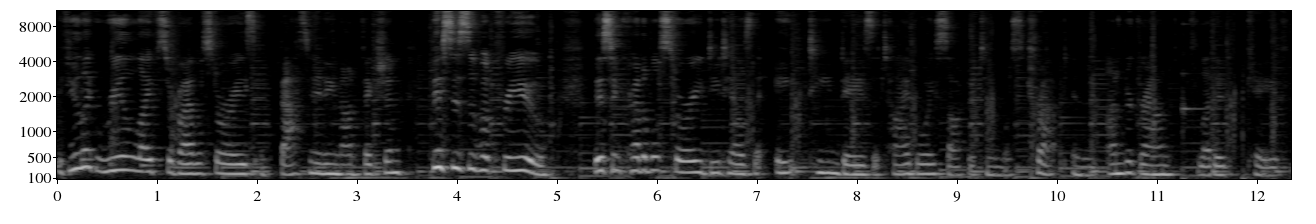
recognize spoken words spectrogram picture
If you like real life survival stories and fascinating nonfiction, this is the book for you. This incredible story details the 18 days the Thai boys soccer team was trapped in an underground flooded cave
